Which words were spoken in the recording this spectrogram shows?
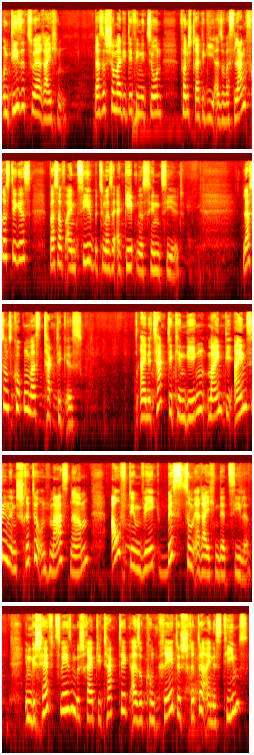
und diese zu erreichen. Das ist schon mal die Definition von Strategie, also was langfristiges, was auf ein Ziel bzw. Ergebnis hinzielt. Lass uns gucken, was Taktik ist. Eine Taktik hingegen meint die einzelnen Schritte und Maßnahmen auf dem Weg bis zum Erreichen der Ziele. Im Geschäftswesen beschreibt die Taktik also konkrete Schritte eines Teams,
